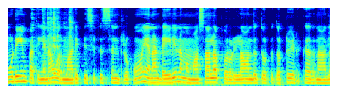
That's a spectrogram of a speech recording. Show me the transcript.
மூடியும் பார்த்தீங்கன்னா ஒரு மாதிரி பிசு பிசுன்னு இருக்கும். ஏன்னா டெய்லி நம்ம மசாலா பொருள்லாம் வந்து தொட்டு தொட்டு எடுக்கிறதுனால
